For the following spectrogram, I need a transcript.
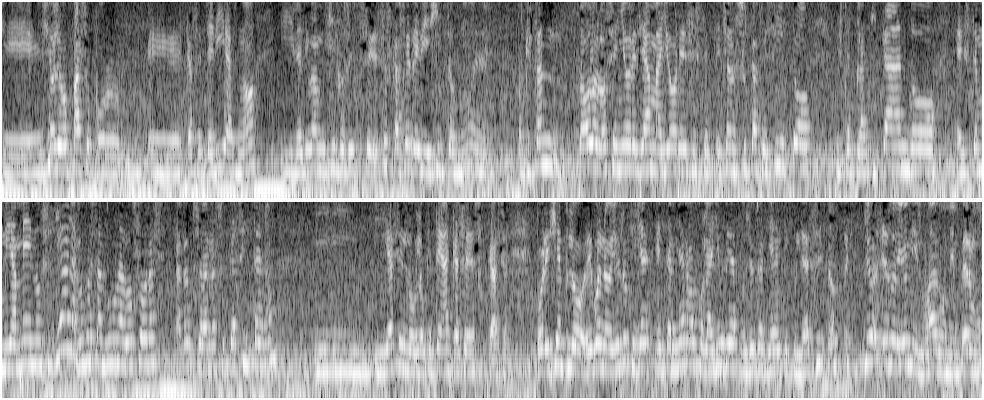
que yo luego paso por eh, cafeterías, ¿no? Y les digo a mis hijos, este, este es café de viejitos, ¿no? Eh, porque están todos los señores ya mayores este, echando su cafecito, este, platicando, este, muy a menos, y ya a lo mejor están una o dos horas, al rato se van a su casita, ¿no? Y, hacen lo, que tengan que hacer en su casa. Por ejemplo, eh, bueno, yo creo que ya el caminar bajo la lluvia, pues yo creo que ya hay que cuidarse, ¿no? Yo, eso yo ni lo hago, me enfermo.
